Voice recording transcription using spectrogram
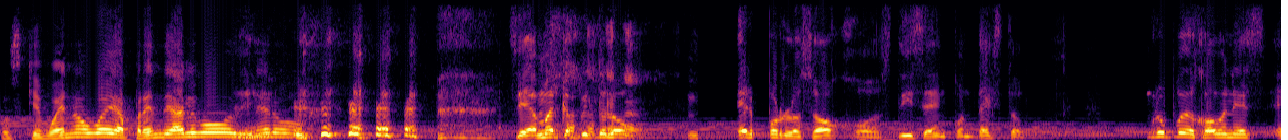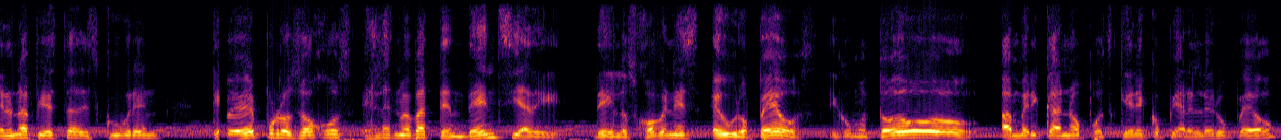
pues qué bueno, güey, aprende algo, Sí. dinero. Se llama el capítulo Ver por los ojos, dice en contexto. Un grupo de jóvenes en una fiesta descubren que beber por los ojos es la nueva tendencia de, de los jóvenes europeos. Y como todo americano pues quiere copiar el europeo,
